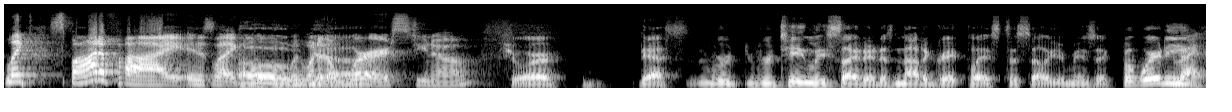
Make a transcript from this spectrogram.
like spotify is like Oh, one of the worst you know Sure. Yes, ru- routinely cited as not a great place to sell your music. But where do you? Right.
